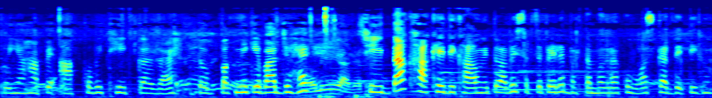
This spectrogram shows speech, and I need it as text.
तो यहाँ पे आग को भी ठीक कर रहा है। तो पकने के बाद जो है सीधा खाके दिखाऊँगी। तो अभी सबसे पहले बर्तन वगैरह को वॉश कर देती हूँ।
